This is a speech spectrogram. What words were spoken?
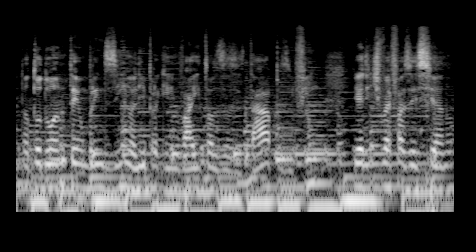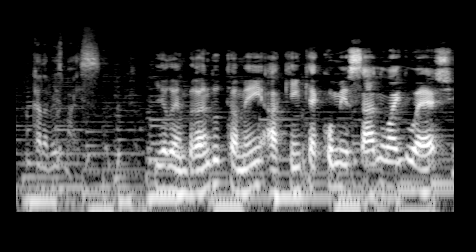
Então todo ano tem um brindezinho ali para quem vai em todas as etapas, enfim. E a gente vai fazer esse ano cada vez mais. E lembrando também a quem quer começar no Wide West,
